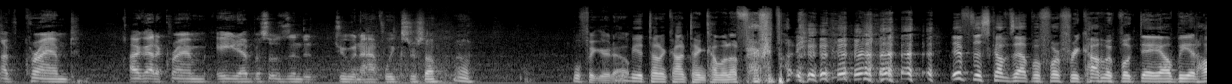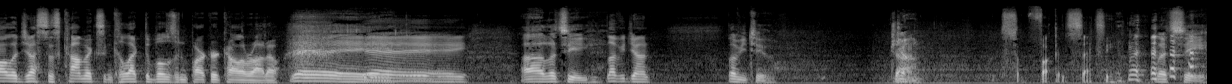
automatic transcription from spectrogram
I've crammed. I got to cram eight episodes into two and a half weeks or so. Oh. We'll figure it out. There'll be a ton of content coming up for everybody. if this comes out before Free Comic Book Day, I'll be at Hall of Justice Comics and Collectibles in Parker, Colorado. Yay! Yay! Uh, let's see. Love you, John. Love you too, John. John. So fucking sexy. let's see.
